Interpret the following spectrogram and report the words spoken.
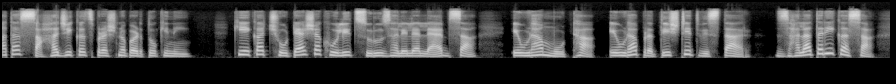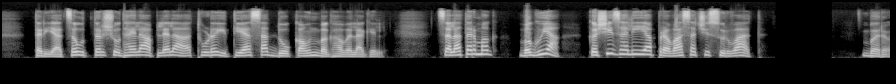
आता साहजिकच प्रश्न पडतो की नाही? की एका छोट्याशा खोलीत सुरू झालेल्या लॅबचा एवढा मोठा एवढा प्रतिष्ठित विस्तार झाला तरी कसा? तर याचं उत्तर शोधायला आपल्याला थोडं इतिहासात डोकावून बघावं लागेल. चला तर मग बघूया कशी झाली या प्रवासाची सुरुवात? बरं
